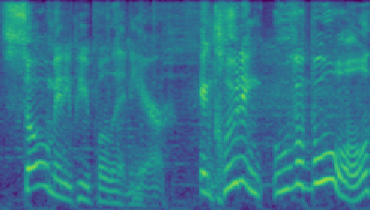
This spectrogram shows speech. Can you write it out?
So many people in here, including Uwe Boll,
